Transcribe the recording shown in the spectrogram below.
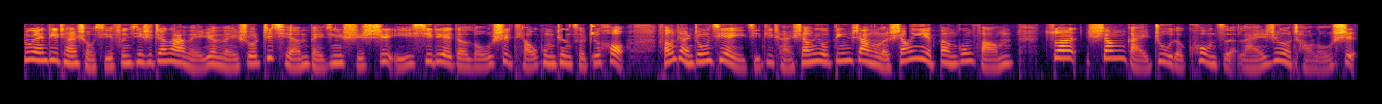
中原地产首席分析师张大伟认为说，之前北京实施一系列的楼市调控政策之后，房产中介以及地产商又盯上了商业办公房，钻商改住的空子来热炒楼市。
